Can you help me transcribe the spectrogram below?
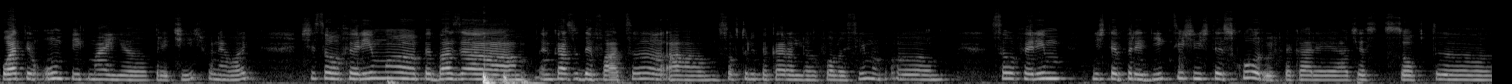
poate un pic mai uh, preciși uneori și să oferim uh, pe baza, în cazul de față, a softului pe care îl folosim, uh, să oferim niște predicții și niște scoruri pe care acest soft uh,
